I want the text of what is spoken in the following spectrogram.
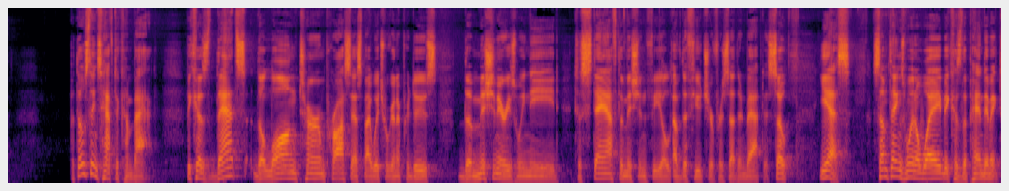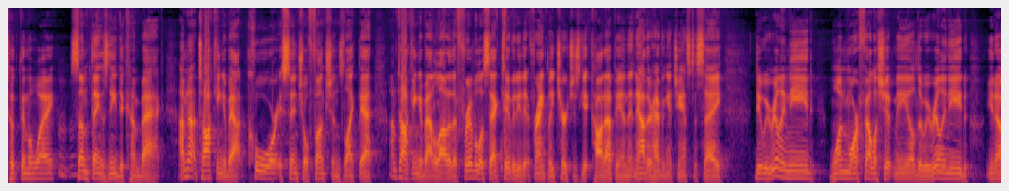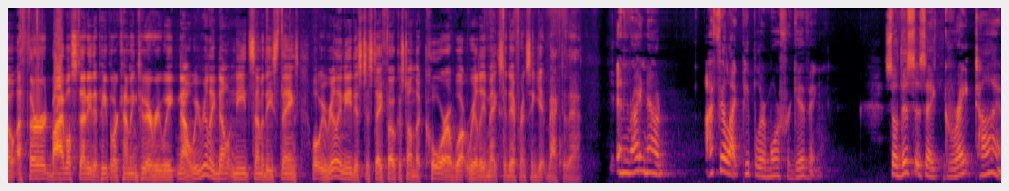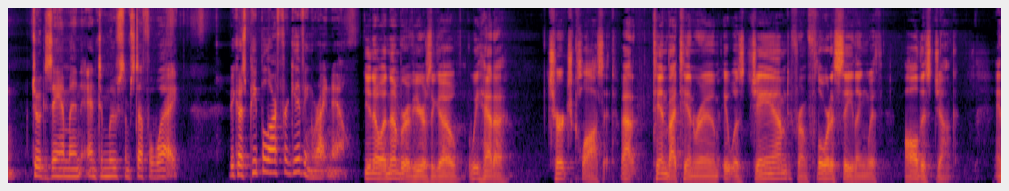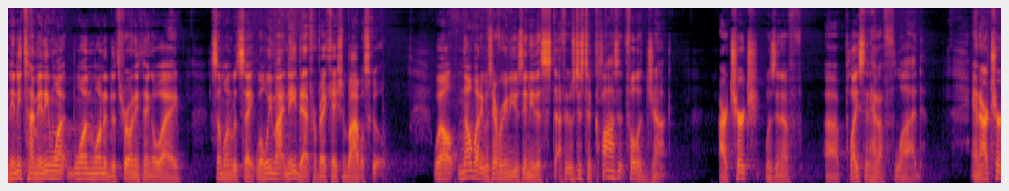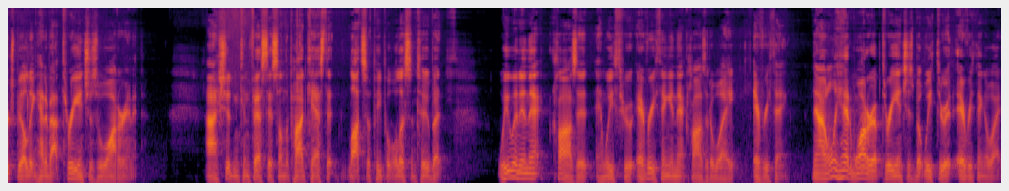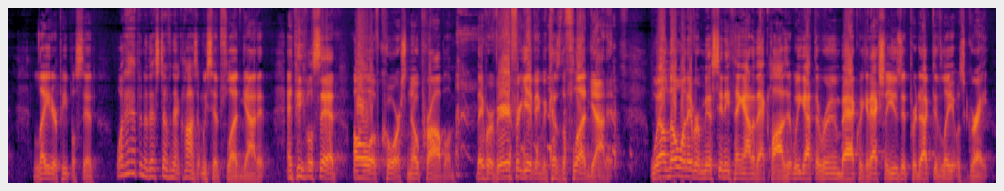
But those things have to come back because that's the long term process by which we're going to produce the missionaries we need to staff the mission field of the future for Southern Baptists. So, yes, some things went away because the pandemic took them away. Mm-hmm. Some things need to come back. I'm not talking about core essential functions like that. I'm talking about a lot of the frivolous activity that, frankly, churches get caught up in that now they're having a chance to say, do we really need one more fellowship meal? Do we really need, you know, a third Bible study that people are coming to every week? No, we really don't need some of these things. What we really need is to stay focused on the core of what really makes a difference and get back to that. And right now, I feel like people are more forgiving. So this is a great time to examine and to move some stuff away because people are forgiving right now. You know, a number of years ago, we had a church closet, about 10 by 10 room. It was jammed from floor to ceiling with all this junk. And anytime anyone wanted to throw anything away, someone would say, Well, we might need that for vacation Bible school. Well, nobody was ever going to use any of this stuff. It was just a closet full of junk. Our church was in a, a place that had a flood, and our church building had about three inches of water in it. I shouldn't confess this on the podcast that lots of people will listen to, but we went in that closet and we threw everything in that closet away. Everything. Now, I only had water up three inches, but we threw it everything away. Later, people said, What happened to that stuff in that closet? We said, Flood got it. And people said, Oh, of course, no problem. They were very forgiving because the flood got it. Well, no one ever missed anything out of that closet. We got the room back. We could actually use it productively. It was great.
